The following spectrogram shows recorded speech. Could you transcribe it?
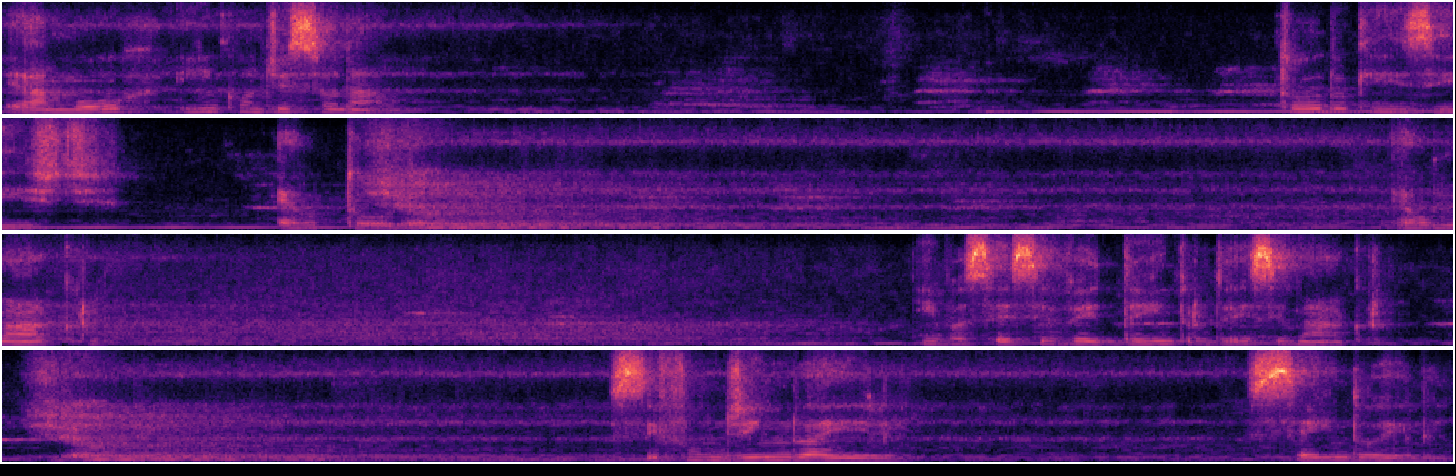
é amor incondicional. Tudo que existe é o todo. é o macro. E você se vê dentro desse macro, se fundindo a ele, sendo ele.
